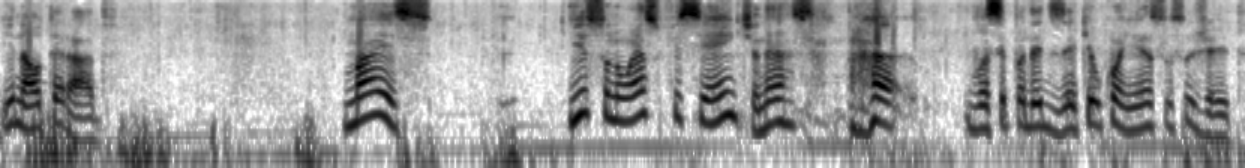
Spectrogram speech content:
inalterado. Mas isso não é suficiente né, para você poder dizer que eu conheço o sujeito.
